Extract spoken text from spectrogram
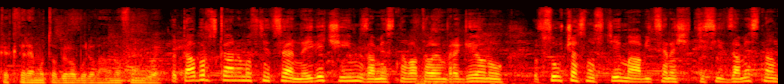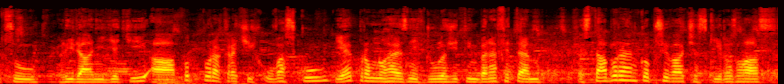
ke kterému to bylo budováno, funguje. Táborská nemocnice je největším zaměstnavatelem v regionu. V současnosti má více než tisíc zaměstnanců. Hlídání dětí a podpora kratších úvazků je pro mnohé z nich důležitým benefitem. Z tábora Jan Kopřiva, Český rozhlas.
